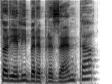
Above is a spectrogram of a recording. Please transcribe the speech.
Storie Libere presenta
